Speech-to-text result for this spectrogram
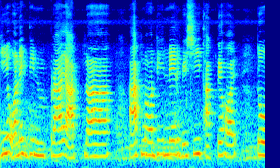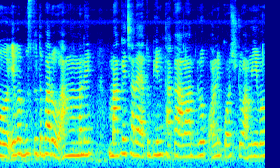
গিয়ে অনেক দিন, প্রায় আট আট, ন দিনের বেশি থাকতে হয়। তো এবার বুঝতে তো পারো মানে মাকে ছাড়া এতদিন থাকা আমাদেরও অনেক কষ্ট। আমি এবং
